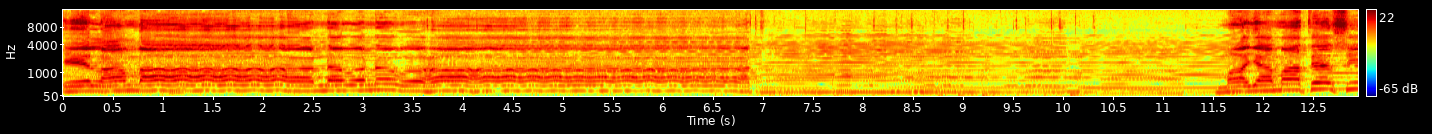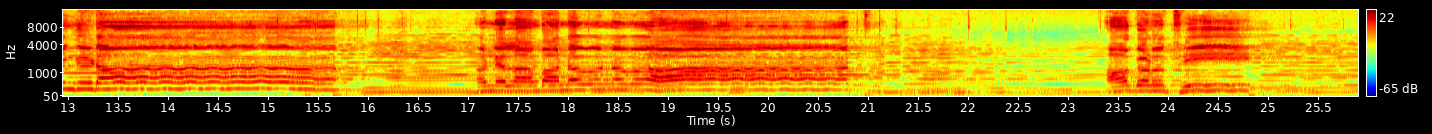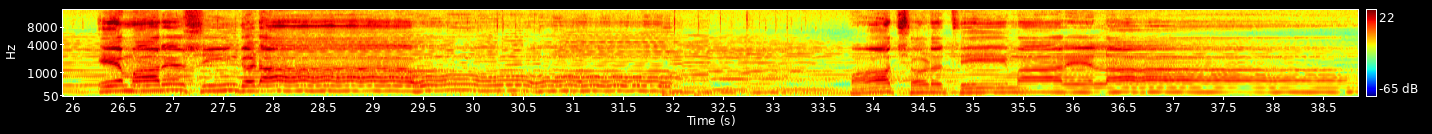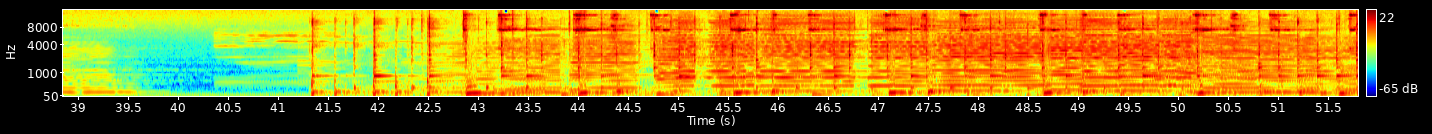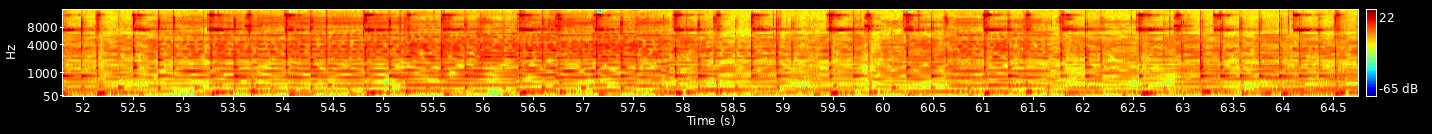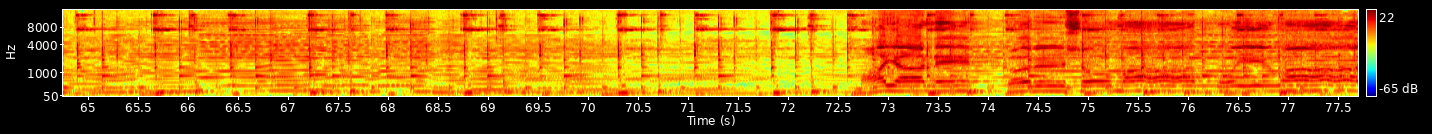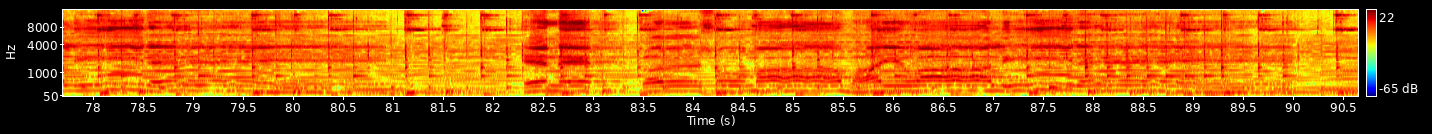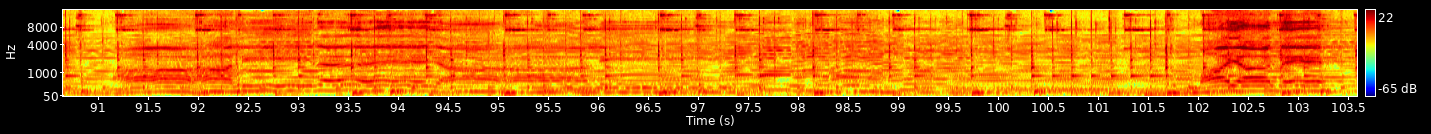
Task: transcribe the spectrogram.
એ લાંબા નવ નવ માયા માથે સિંગડા અને લાંબા નવ નવ આગળથી એ મારે સિંગડા હો. પાછળથી મારેલા. માયાને કરશો માં કોઈ વાલી રે? એને કરશો માં ભાઈ વાલી રે?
